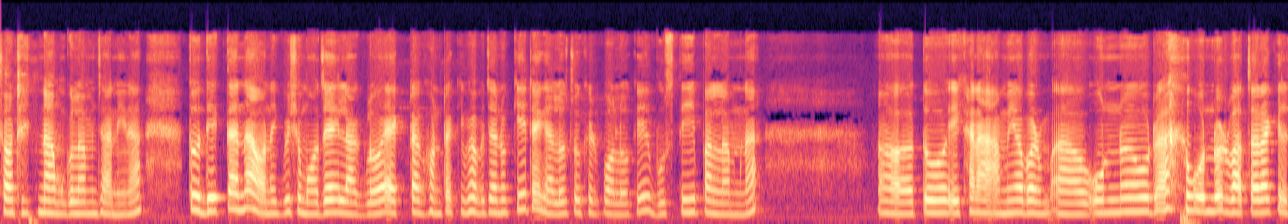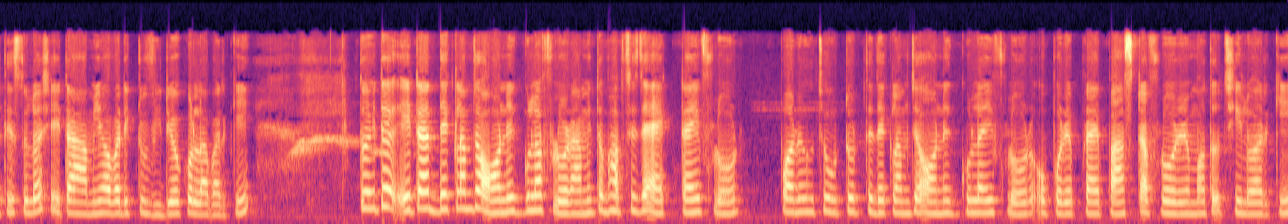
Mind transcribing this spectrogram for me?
সঠিক নামগুলো আমি জানি না। তো দেখতে না অনেক বেশি মজাই লাগল। একটা ঘণ্টা কীভাবে যেন কেটে গেল চোখের পলকে, বুঝতেই পারলাম না। তো এখানে আমি আবার অন্যরা, অন্যর বাচ্চারা খেলতেছিল, সেটা আমি আবার একটু ভিডিও করলাম আর কি। তো এটা এটা দেখলাম যে অনেকগুলা ফ্লোর আমি তো ভাবছি যে একটাই ফ্লোর পরে হচ্ছে উঠতে উঠতে দেখলাম যে অনেকগুলাই ফ্লোর ওপরে প্রায় পাঁচটা ফ্লোরের মতো ছিল আর কি।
